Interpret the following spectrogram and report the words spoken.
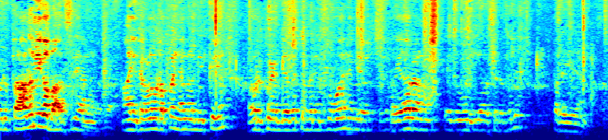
ഒരു പ്രാഥമിക ബാധ്യതയാണ്. ആ ഇരകളോടൊപ്പം ഞങ്ങൾ നിൽക്കുകയും അവർക്ക് വേണ്ടി അതൊക്കെ വരെ പോകാൻ തയ്യാറാണ് എന്നുകൂടി ഈ അവസരത്തിൽ 不一样。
